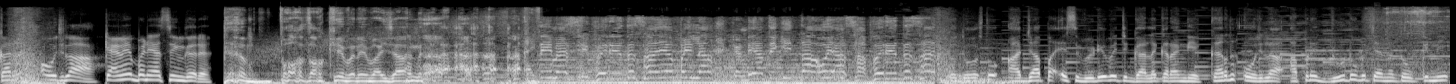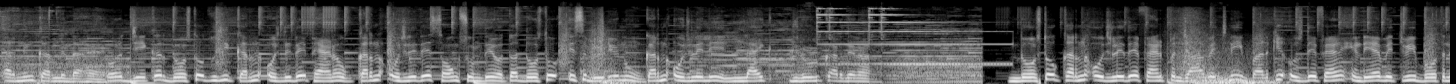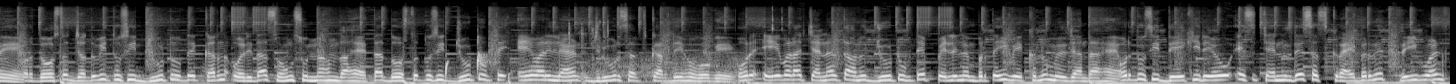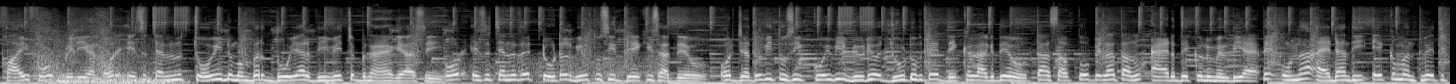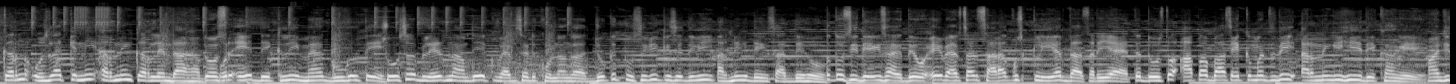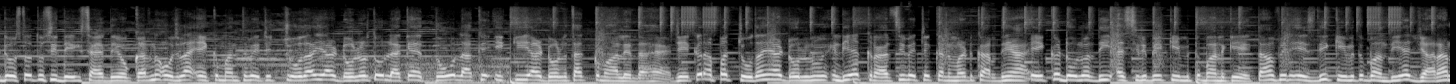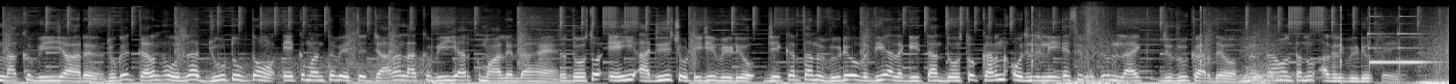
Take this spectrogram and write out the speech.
ਕਰਨ ਔਜਲਾ ਕਿਵੇਂ ਬਣਿਆ ਸਿੰਗਰ ਬਹੁਤ ਔਖੇ ਬਨੇ ਭਾਈ ਜਾਨ ਤੇ ਮੈਂ ਸਿਫਰ ਦਸਾਇਆ ਪਹਿਲਾਂ ਕੰਡਿਆਂ ਤੇ ਕੀਤਾ ਹੋਇਆ ਸਫਰ ਦਸਾਂ ਤੋ ਦੋਸਤੋ ਅੱਜ ਆਪਾਂ ਇਸ ਵੀਡੀਓ ਵਿੱਚ ਗੱਲ ਕਰਾਂਗੇ ਕਰਨ ਔਜਲਾ ਆਪਣੇ YouTube ਚੈਨਲ ਤੋਂ ਕਿੰਨੀ ਅਰਨਿੰਗ ਕਰ ਲੈਂਦਾ ਹੈ। ਔਰ ਜੇਕਰ ਦੋਸਤੋ ਤੁਸੀਂ ਕਰਨ ਔਜਲੇ ਦੇ ਫੈਨ ਹੋ ਕਰਨ ਔਜਲੇ ਦੇ Song ਸੁਣਦੇ ਹੋ ਤਾਂ ਦੋਸਤੋ ਇਸ ਵੀਡੀਓ ਨੂੰ ਕਰਨ ਔਜਲੇ ਲਈ ਲਾਈਕ ਜ਼ਰੂਰ ਕਰ ਦੇਣਾ। ਦੋਸਤੋ, ਕਰਨ ਔਜਲੇ ਦੇ ਫੈਨ ਪੰਜਾਬ ਵਿੱਚ ਨਹੀਂ, ਬਲਕਿ ਉਸ ਦੇ ਫੈਨ ਇੰਡੀਆ ਵਿੱਚ ਵੀ ਬਹੁਤ ਨੇ। ਔਰ ਦੋਸਤੋ, ਜਦੋਂ ਵੀ ਤੁਸੀਂ YouTube ਤੇ ਕਰਨ ਔਜਲੇ ਦਾ Song ਸੁਣਨਾ ਹੁੰਦਾ ਹੈ, ਤਾਂ ਦੋਸਤੋ, ਤੁਸੀਂ YouTube ਤੇ ਇਹ ਵਾਲੀ ਲਾਈਨ ਜ਼ਰੂਰ ਸਰਚ ਕਰਦੇ ਹੋਵੋਗੇ। ਔਰ ਇਹ ਵਾਲਾ ਚੈਨਲ ਤੁਹਾਨੂੰ YouTube ਤੇ ਪਹਿਲੇ ਨੰਬਰ ਤੇ ਹੀ ਵੇਖਣ ਨੂੰ ਮਿਲ ਜਾਂਦਾ ਹੈ। ਔਰ ਤੁਸੀਂ ਦੇਖ ਹੀ ਰਹੇ ਹੋ, ਇਸ ਚੈਨਲ ਦੇ ਸਬਸਕ੍ਰਾਈਬਰ ਨੇ 3.54 ਬਿਲੀਅਨ ਔਰ ਇਸ ਚੈਨਲ ਨੂੰ 24 ਨਵੰਬਰ 2020 ਵਿੱਚ ਬਣਾਇਆ ਗਿਆ ਸੀ। ਔਰ ਇਸ ਚੈਨਲ ਦੇ ਟੋਟਲ ਵਿਊ ਤੁਸੀਂ ਦੇਖ ਹੀ ਸਕਦੇ ਹੋ। ਔਰ ਜਦੋਂ ਵੀ ਤੁਸੀਂ ਕੋਈ ਵੀ ਵੀਡੀਓ YouTube ਤੇ ਦੇਖਣ ਲੱਗਦੇ ਹੋ, ਤਾਂ ਸਭ ਤੋਂ ਪਹਿਲਾਂ ਤੁਹਾਨੂੰ ਐਡ ਦੇਖਣ ਨੂੰ ਮਿਲਦੀ ਹੈ ਤੇ ਉਹਨਾਂ ਐਡਾਂ ਦੀ ਇੱਕ ਮੰਥ ਵਿੱਚ ਕਰਨ ਉਸਲਾ ਕਿੰਨੀ ਅਰਨਿੰਗ ਕਰ ਲੈਂਦਾ ਹੈ। ਔਰ ਇਹ ਦੇਖ ਲਈ ਮੈਂ Google ਤੇ ਸੋਸ਼ਲ ਬਲੇਡ ਨਾਮ ਦੀ ਇੱਕ ਵੈਬਸਾਈਟ ਖੋਲਾਂਗਾ ਜੋ ਕਿ ਤੁਸੀਂ ਵੀ ਕਿਸੇ ਦੀ ਵੀ ਅਰਨਿੰਗ ਦੇਖ ਸਕਦੇ ਹੋ। ਤੁਸੀਂ ਦੇਖ ਸਕਦੇ ਹੋ ਇਹ ਵੈਬਸਾਈਟ ਸਾਰਾ ਕੁਝ ਕਲੀਅਰ ਦੱਸ ਰਹੀ ਹੈ। ਤੇ ਦੋਸਤੋ ਆਪਾਂ ਬਸ ਇੱਕ ਮੰਥ ਦੀ ਅਰਨਿੰਗ ਹੀ ਦੇਖਾਂਗੇ। ਹਾਂਜੀ ਦੋਸਤੋ ਤੁਸੀਂ ਦੇਖ ਸਕਦੇ ਹੋ ਕਰਨ ਔਜਲਾ ਇੱਕ ਮੰਥ ਵਿੱਚ 14000 ਡਾਲਰ ਤੋਂ ਲੈ ਕੇ 2 ਲੱਖ 21000 ਡਾਲਰ ਤੱਕ ਕਮਾ ਲੈਂਦਾ ਹੈ। ਜੇਕਰ ਆਪਾਂ 14000 ਡਾਲਰ ਨੂੰ ਇੰਡੀਆ ਕਰੰਸੀ ਵਿੱਚ ਕਨਵਰਟ ਕਰਦੇ ਹਾਂ 1 ਡਾਲਰ ਦੀ 80 ਰੁਪਏ ਕੀਮਤ ਬਣ ਕੇ ਤਾਂ ਫਿਰ ਇਸ ਦੀ ਕੀਮਤ ਬਣਦੀ ਹੈ 11 ਲੱਖ 20 ਹਜ਼ਾਰ। ਜੋ ਕਿ ਕਰਨ ਔਜਲਾ YouTube ਤੋਂ ਇੱਕ ਮੰਥ ਵਿੱਚ 11 ਲੱਖ 20 ਹਜ਼ਾਰ ਕਮਾ ਲੈਂਦਾ ਹੈ। ਤੇ ਦੋਸਤੋ, ਇਹੀ ਅੱਜ ਦੀ ਛੋਟੀ ਜੀ ਵੀਡੀਓ ਜੇਕਰ ਤੁਹਾਨੂੰ ਵੀਡੀਓ ਵਧੀਆ ਲੱਗੀ, ਤਾਂ ਦੋਸਤੋ, ਕਰਨ ਔਜਲੇ ਲਈ ਇਸ ਵੀਡੀਓ ਨੂੰ ਲਾਈਕ ਜ਼ਰੂਰ ਕਰ ਦਿਓ। ਮਿਲਦਾ ਹੁਣ ਤੁਹਾਨੂੰ ਅਗਲੀ ਵੀਡੀਓ ਤੇ।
